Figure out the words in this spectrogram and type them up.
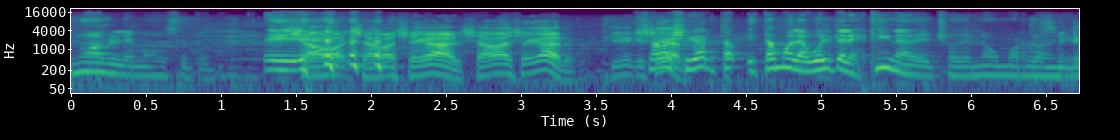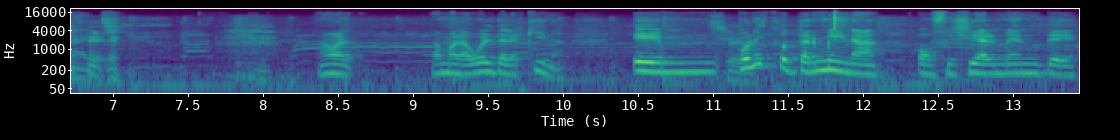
No hablemos de ese tema. Eh, Ya va, ya va a llegar, ya va a llegar. Tiene que ya va a llegar. ta- Estamos a la vuelta de la esquina, de hecho, de No More Lonely Sí. Nights. Estamos a la vuelta de la esquina. Sí. Con esto termina oficialmente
